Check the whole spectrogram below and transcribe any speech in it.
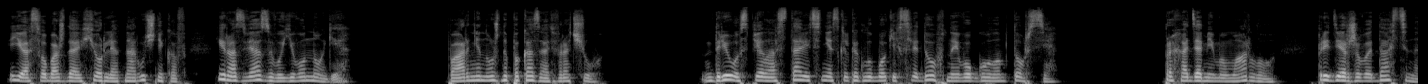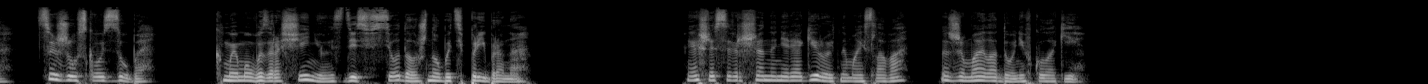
Я освобождаю Хёрли от наручников и развязываю его ноги. Парня нужно показать врачу. Дрю успела оставить несколько глубоких следов на его голом торсе. Проходя мимо Марлоу, придерживая Дастина, Цежу сквозь зубы. К моему возвращению здесь все должно быть прибрано. Эшли совершенно не реагирует на мои слова, сжимая ладони в кулаки.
